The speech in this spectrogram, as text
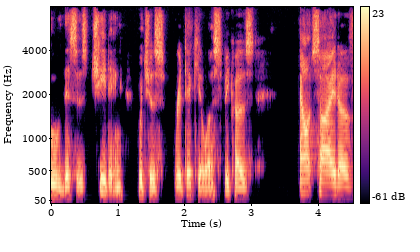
ooh, this is cheating, which is ridiculous because outside of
